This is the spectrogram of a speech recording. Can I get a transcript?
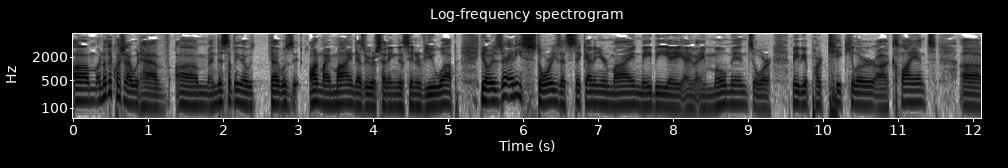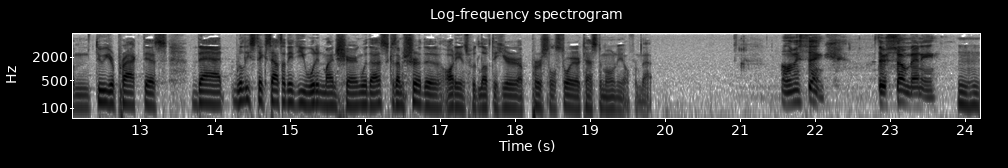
um, another question I would have, um, and this is something that was that was on my mind as we were setting this interview up. You know, is there any stories that stick out in your mind? Maybe a, a, a moment, or maybe a particular uh, client um, through your practice that really sticks out. Something that you wouldn't mind sharing with us, because I'm sure the audience would love to hear a personal story or testimonial from that. Well, let me think. There's so many. Mm-hmm.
